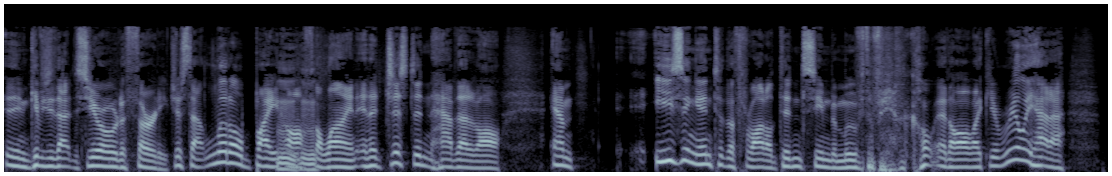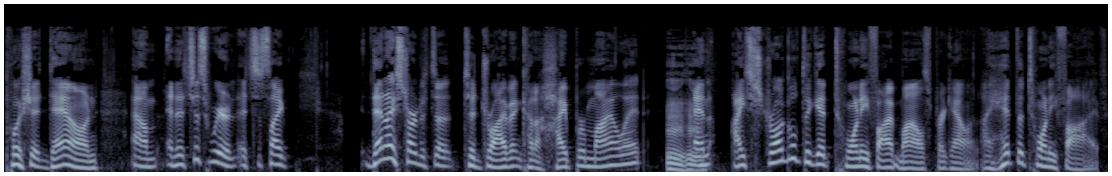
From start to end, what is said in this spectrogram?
and gives you that zero to thirty, just that little bite off the line, and it just didn't have that at all. And easing into the throttle didn't seem to move the vehicle at all. Like you really had to push it down, um, and it's just weird. It's just like then I started to to drive it and kind of hyper mile it, mm-hmm. and I struggled to get 25 miles per gallon. I hit the 25,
